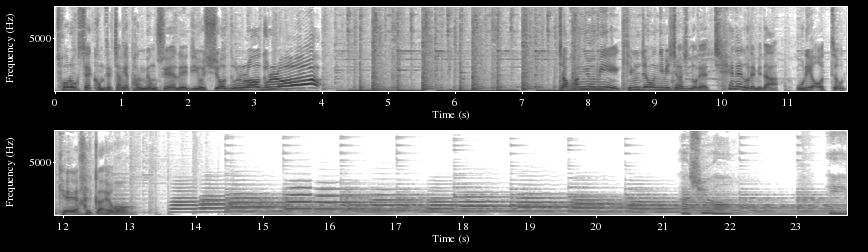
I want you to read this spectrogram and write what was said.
초록색 검색창에 박명수의 라디오쇼 눌러, 눌러! 자, 황유미, 김정은 님이 시청하신 노래, 첸의 노래입니다. 우리 어떻게 할까요? 아쉬워 이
